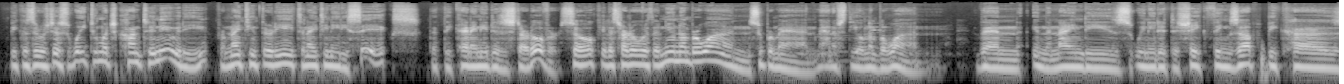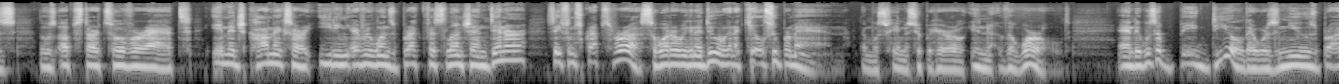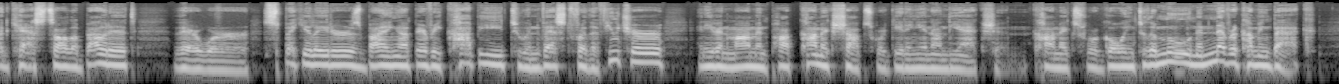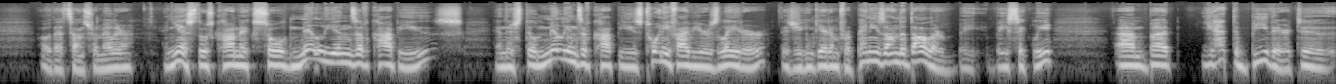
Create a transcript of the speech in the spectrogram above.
because there was just way too much continuity from 1938 to 1986 that they kind of needed to start over. So, okay, let's start over with a new number one Superman, Man of Steel number one. Then in the 90s, we needed to shake things up because those upstarts over at Image Comics are eating everyone's breakfast, lunch, and dinner. Save some scraps for us. So, what are we going to do? We're going to kill Superman, the most famous superhero in the world. And it was a big deal. There was news broadcasts all about it. There were speculators buying up every copy to invest for the future, and even mom and pop comic shops were getting in on the action comics were going to the moon and never coming back. Oh, that sounds familiar. And yes, those comics sold millions of copies, and there's still millions of copies 25 years later that you can get them for pennies on the dollar, basically. Um, but you had to be there to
